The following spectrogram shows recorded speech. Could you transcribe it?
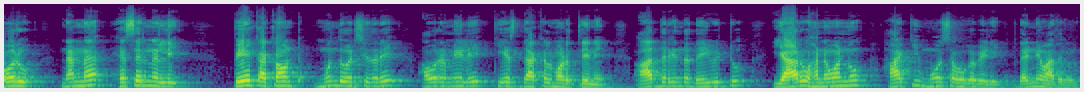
ಅವರು ನನ್ನ ಹೆಸರಿನಲ್ಲಿ ಪೇಕ್ ಅಕೌಂಟ್ ಮುಂದುವರಿಸಿದರೆ ಅವರ ಮೇಲೆ ಕೇಸ್ ದಾಖಲು ಮಾಡುತ್ತೇನೆ. ಆದ್ದರಿಂದ ದಯವಿಟ್ಟು ಯಾರೂ ಹಣವನ್ನು ಹಾಕಿ ಮೋಸ ಹೋಗಬೇಡಿ. ಧನ್ಯವಾದಗಳು.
